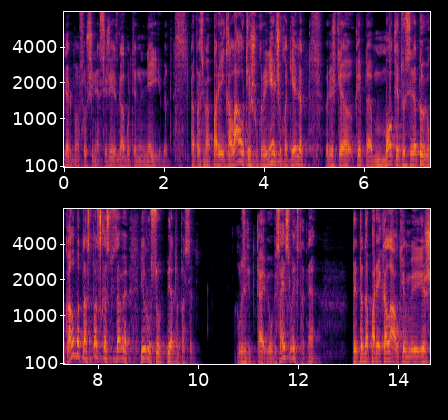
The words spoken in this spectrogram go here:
gerbiamas užšinės įžeis, galbūt ne jį, bet, ta prasme, pareikalauti iš ukrainiečių, kad jie, reiškia, kaip ta, mokytųsi lietuvių kalbą, tas pats, kas save į rusų vietą pastatyti. Klausykit, ką, jau visai svaikstat, ne? Tai tada pareikalaukim iš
